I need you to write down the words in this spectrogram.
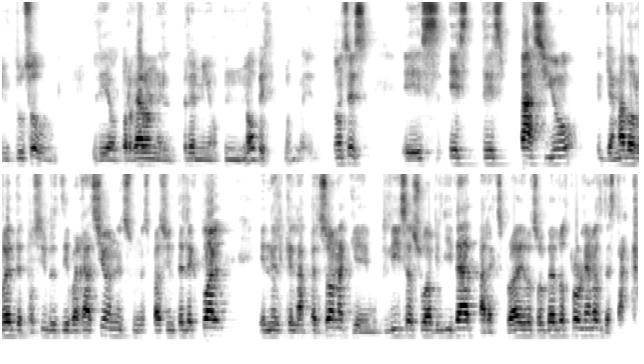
incluso le otorgaron el premio Nobel. Entonces, es este espacio llamado red de posibles divagaciones, un espacio intelectual en el que la persona que utiliza su habilidad para explorar y resolver los problemas destaca.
